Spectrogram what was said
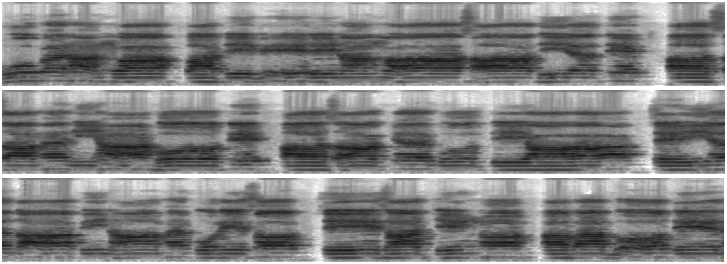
ූපනං වා පටිවිරිණං වා සාධියතේ ආසමනියා හෝති ආසක්්‍ය බුද්ධියා සේයතාපි නාම පුරිසෝ සේසච්චින්නෝ අවබෝතේන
